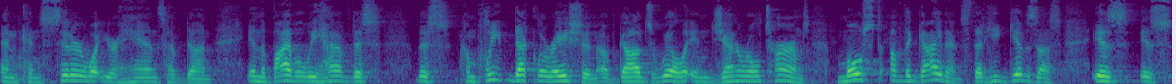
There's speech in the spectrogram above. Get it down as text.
and consider what your hands have done. In the Bible, we have this, this complete declaration of God's will in general terms. Most of the guidance that He gives us is, is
